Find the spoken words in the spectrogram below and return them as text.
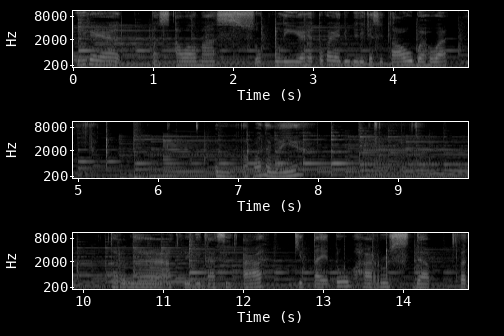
Jadi kayak pas awal masuk kuliah itu kayak juga dikasih tahu bahwa hmm, apa namanya karena akreditasi A kita itu harus dapat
